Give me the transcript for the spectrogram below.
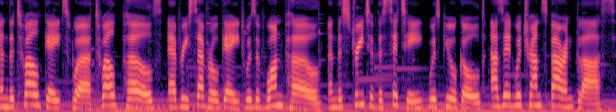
And the twelve gates were twelve pearls, every several gate was of one pearl, and the street of the city was pure gold, as it were transparent glass.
